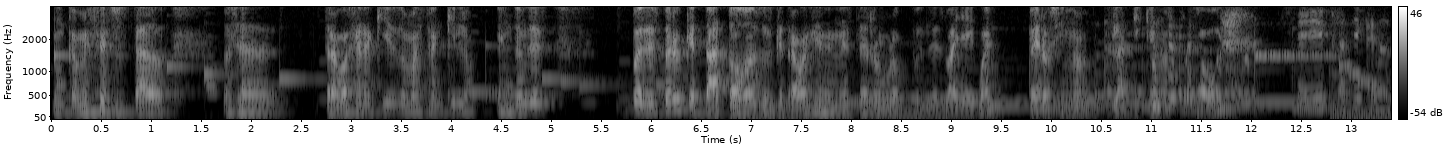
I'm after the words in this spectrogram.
nunca me he asustado. O sea, trabajar aquí es lo más tranquilo. Entonces, pues espero que a todos los que trabajen en este rubro, pues les vaya igual pero si no, platíquenos, por favor. Sí, platíquenos.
